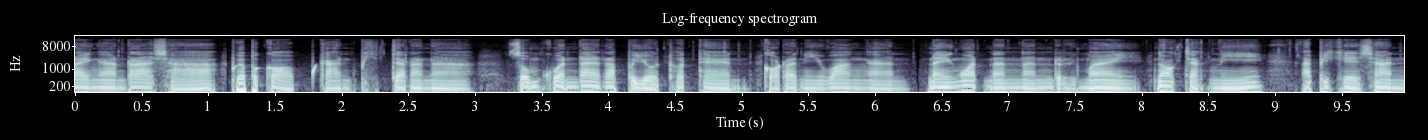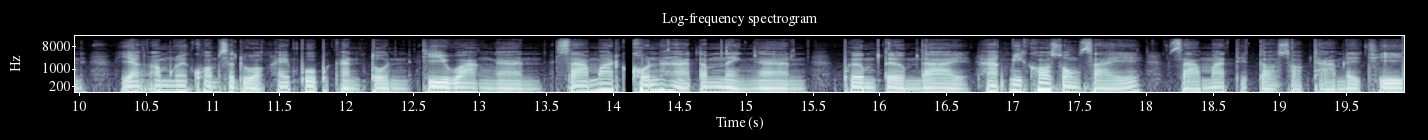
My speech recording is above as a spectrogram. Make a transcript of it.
รายงานราช้าเพื่อประกอบการพิจารณา สมควรได้รับประโยชน์ทดแทน กรณีว่างงาน ในงวดนั้นๆ หรือไม่ นอกจากนี้แอปพลิเคชันยังอำนวยความสะดวกให้ผู้ประกันตนที่ว่างงาน สามารถค้นหาตำแหน่งงาน เพิ่มเติมได้ หากมีข้อสงสัย สามารถติดต่อสอบถามได้ที่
